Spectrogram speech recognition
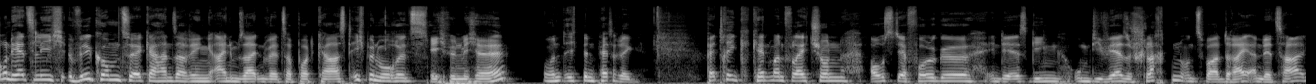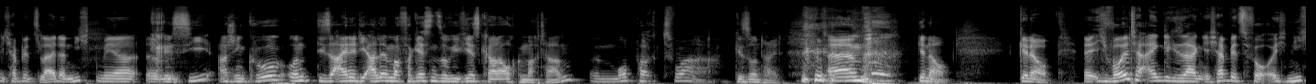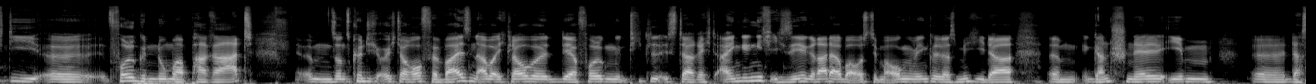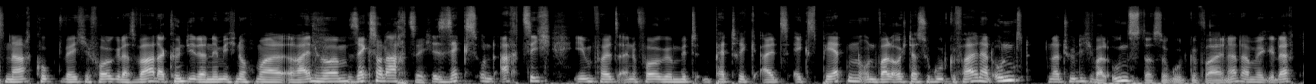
Hallo und herzlich willkommen zu Ecke Hansaring, einem Seitenwälzer Podcast. Ich bin Moritz. Ich bin Michael. Und ich bin Patrick. Patrick kennt man vielleicht schon aus der Folge, in der es ging um diverse Schlachten, und zwar drei an der Zahl. Ich habe jetzt leider nicht mehr. Ähm, Crécy, Agincourt und diese eine, die alle immer vergessen, so wie wir es gerade auch gemacht haben. Maupertoire. Gesundheit. ähm, genau. Genau. Äh, ich wollte eigentlich sagen, ich habe jetzt für euch nicht die äh, Folgennummer parat, ähm, sonst könnte ich euch darauf verweisen, aber ich glaube, der Folgentitel ist da recht eingängig. Ich sehe gerade aber aus dem Augenwinkel, dass Michi da ähm, ganz schnell eben das nachguckt, welche Folge das war. Da könnt ihr dann nämlich noch mal reinhören. 86. 86, ebenfalls eine Folge mit Patrick als Experten. Und weil euch das so gut gefallen hat und natürlich, weil uns das so gut gefallen hat, haben wir gedacht,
